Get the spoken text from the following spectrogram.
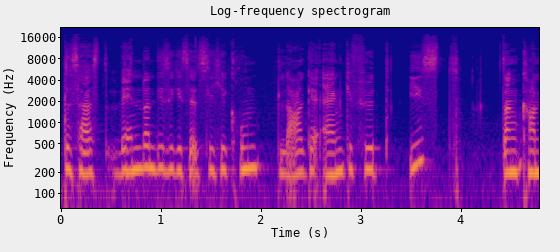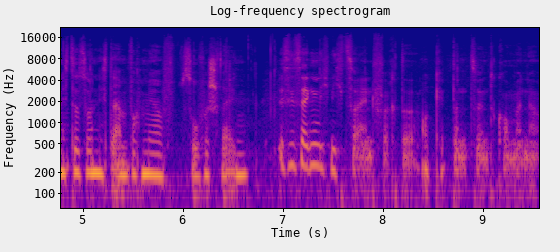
Das heißt, wenn dann diese gesetzliche Grundlage eingeführt ist, dann kann ich das auch nicht einfach mehr so verschweigen. Es ist eigentlich nicht so einfach, da okay. dann zu entkommen. Ja.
